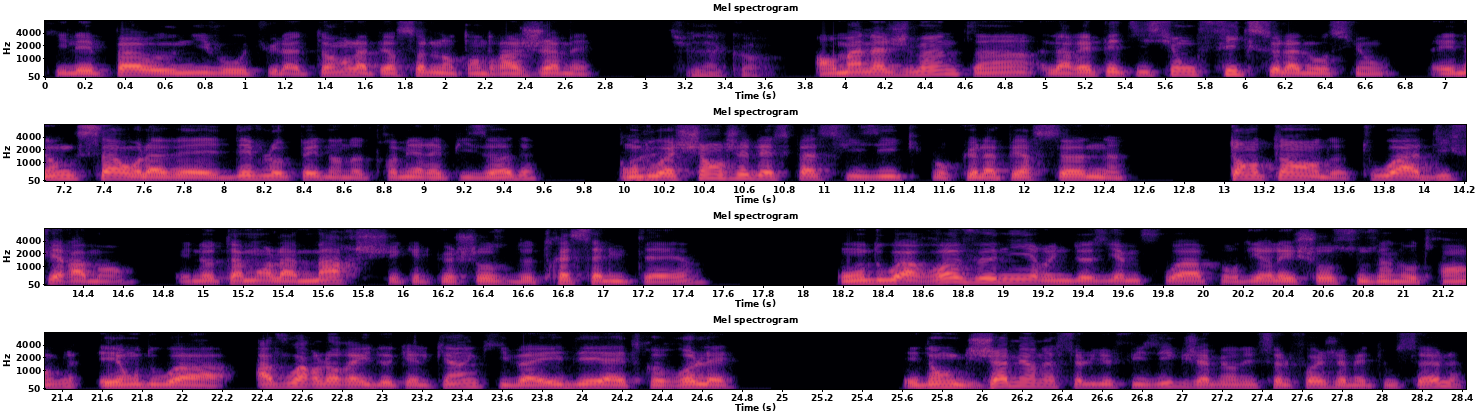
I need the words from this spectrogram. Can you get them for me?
qu'il n'est pas au niveau où tu l'attends, la personne n'entendra jamais. Je suis d'accord. En management, hein, la répétition fixe la notion. Et donc ça, on l'avait développé dans notre premier épisode. On ouais. doit changer d'espace physique pour que la personne t'entende, toi, différemment. Et notamment la marche est quelque chose de très salutaire. On doit revenir une deuxième fois pour dire les choses sous un autre angle. Et on doit avoir l'oreille de quelqu'un qui va aider à être relais et donc, jamais en un seul lieu physique, jamais en une seule fois, jamais tout seul.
